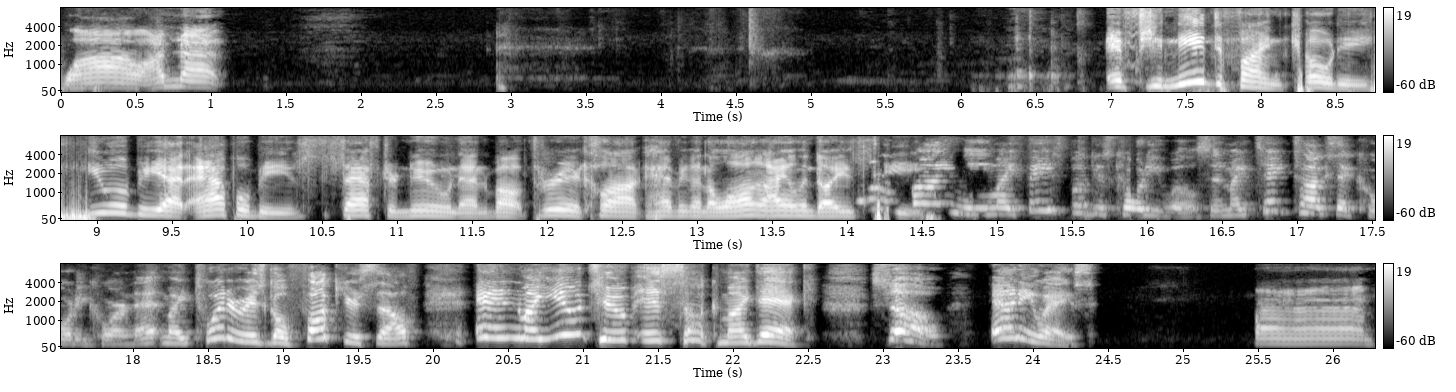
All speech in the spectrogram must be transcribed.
wow, I'm not. If you need to find Cody, he will be at Applebee's this afternoon at about three o'clock having a Long Island iced tea. Find me. My Facebook is Cody Wilson. My TikTok's at Cody Cornett. My Twitter is go fuck yourself. And my YouTube is suck my dick. So, anyways, we gotta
